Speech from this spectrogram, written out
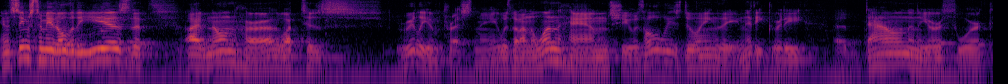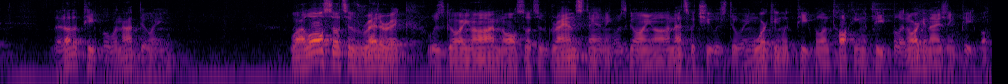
And it seems to me that over the years that I've known her, what has really impressed me was that on the one hand, she was always doing the nitty gritty, uh, down in the earth work that other people were not doing, while all sorts of rhetoric was going on and all sorts of grandstanding was going on. That's what she was doing, working with people and talking to people and organizing people.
